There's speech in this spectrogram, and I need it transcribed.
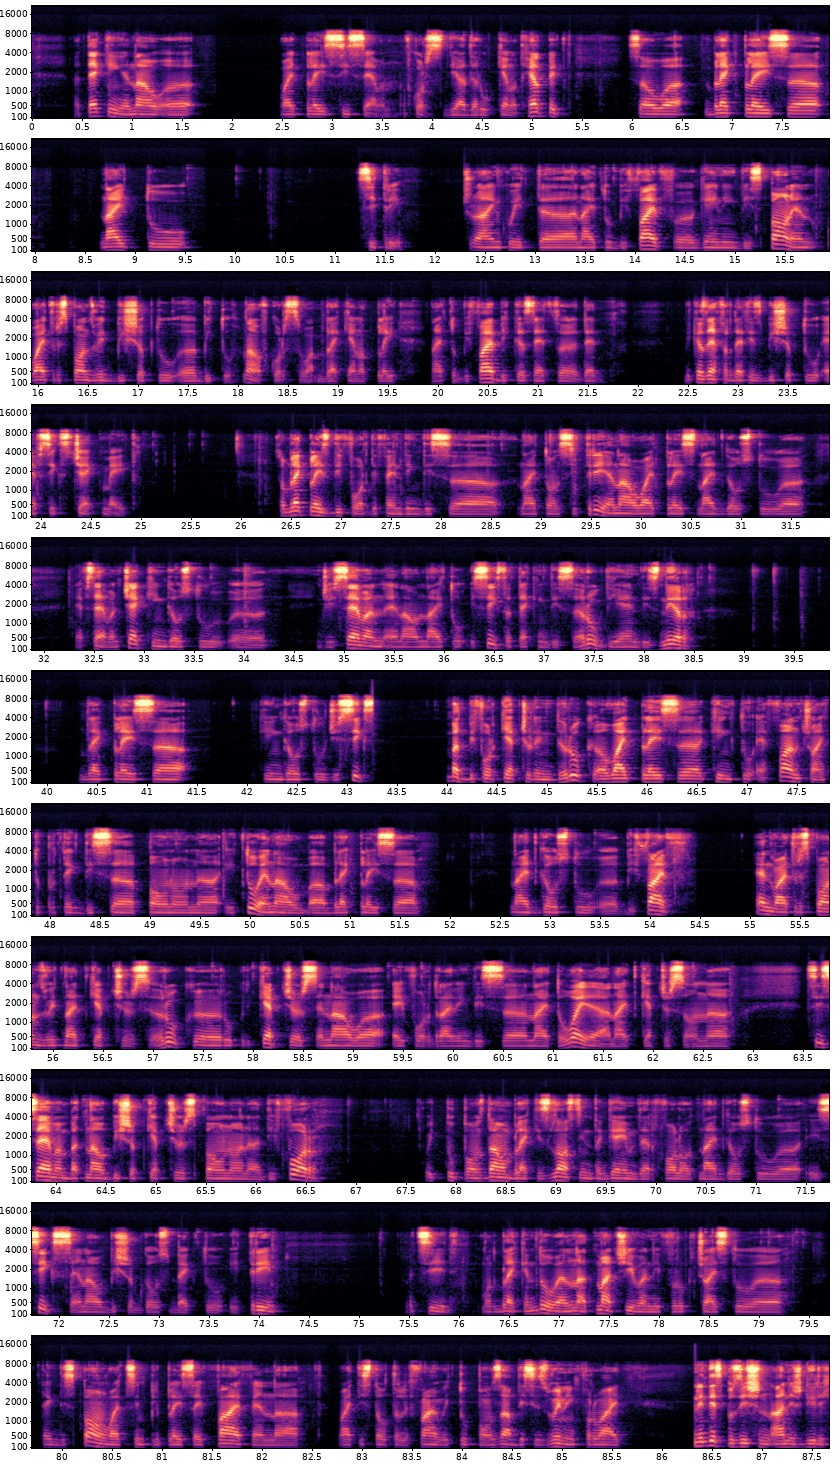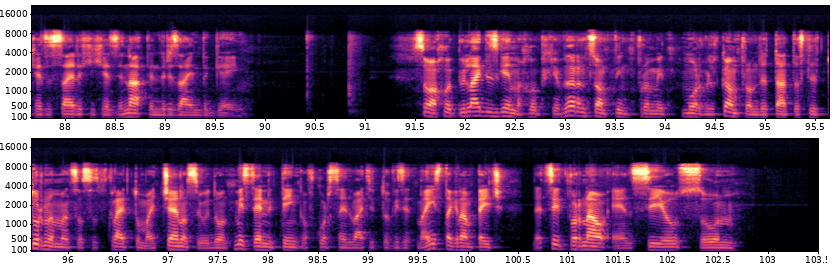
attacking, and now uh, white plays c7. Of course, the other rook cannot help it. So uh, black plays uh, knight to c3 trying with uh, knight to b5 uh, gaining this pawn and white responds with bishop to uh, b2 now of course black cannot play knight to b5 because that's uh, that because after that is bishop to f6 checkmate. So black plays d4 defending this uh, knight on c3 and now white plays knight goes to uh, f7 check king goes to g7 and now knight to e6 attacking this rook. The end is near. Black plays uh, king goes to g6 but before capturing the rook uh, white plays uh, king to f1 trying to protect this uh, pawn on uh, e2 and now uh, black plays knight goes to b5 and white responds with knight captures rook rook recaptures. And now a4 driving this knight away. Knight captures on c7 but now bishop captures pawn on d4 with two pawns down black is lost in the game. There followed knight goes to uh, e6 and now bishop goes back to e3 let's see what black can do. Well not much even if rook tries to uh, take this pawn. White simply plays a5 and uh, white is totally fine with two pawns up. This is winning for white. And in this position anish giri has decided he has enough and resigned the game so I hope you like this game, I hope you have learned something from it. More will come from the Tata Steel tournament, so subscribe to my channel so you don't miss anything. Of course I invite you to visit my Instagram page. That's it for now and see you soon.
